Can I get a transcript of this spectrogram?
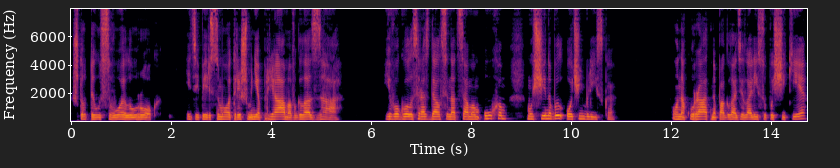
что ты усвоила урок и теперь смотришь мне прямо в глаза». Его голос раздался над самым ухом, мужчина был очень близко. Он аккуратно погладил Алису по щеке,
